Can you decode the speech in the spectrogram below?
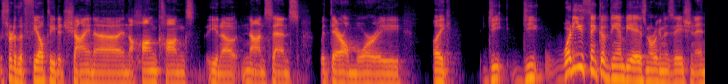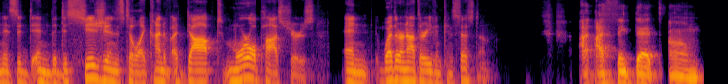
sort of the fealty to China and the Hong Kong, you know, nonsense with Daryl Morey. Like, do, do what do you think of the NBA as an organization and its and the decisions to like kind of adopt moral postures and whether or not they're even consistent? I, I think that um,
